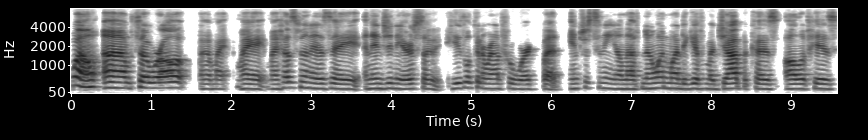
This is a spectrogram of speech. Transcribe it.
Well, um, so we're all uh, my my my husband is a an engineer, so he's looking around for work. But interestingly enough, no one wanted to give him a job because all of his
